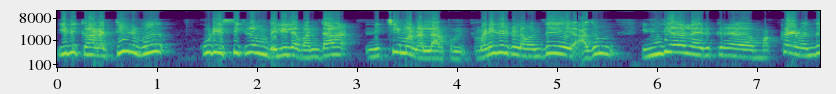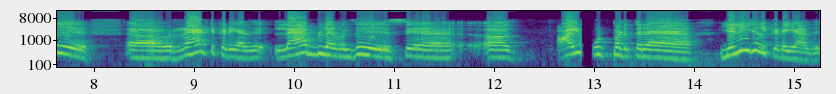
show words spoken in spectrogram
இதுக்கான தீர்வு கூடிய சீக்கிரம் வெளியில வந்தா நிச்சயமா நல்லா இருக்கும். மனிதர்களை வந்து அதுவும் இந்தியால இருக்கிற மக்கள் வந்து ரேட் கிடையாது. லேப்ல வந்து ஆஹ், ஆய்வு உட்படுத்துற எலிகள் கிடையாது.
